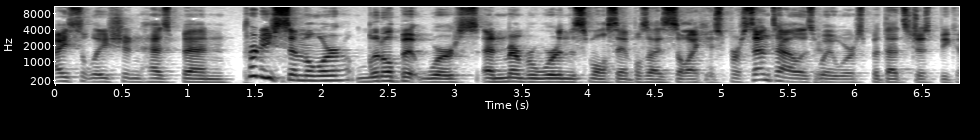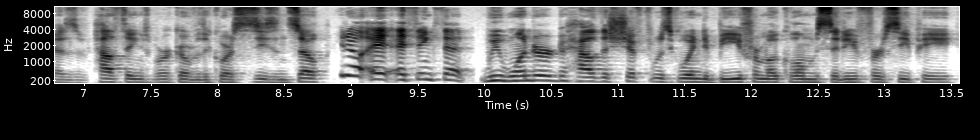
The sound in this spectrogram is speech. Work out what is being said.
isolation has been pretty similar, a little bit worse. And remember, we're in the small sample size, so like his percentile is way worse, but that's just because of how things work over the course of the season. So, you know, I, I think that we wondered how the shift was going to be from Oklahoma City for CP,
